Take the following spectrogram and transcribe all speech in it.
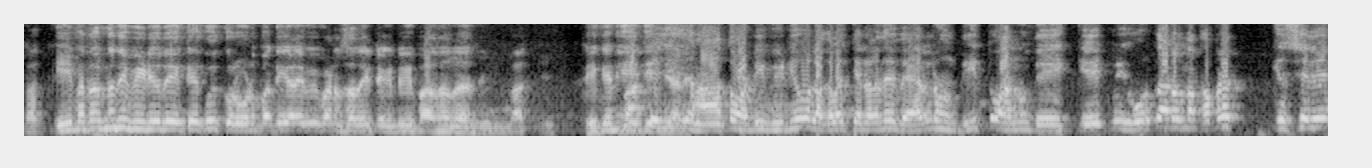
ਬਾਕੀ। ਕੀ ਪਤਾ ਉਹਨਾਂ ਦੀ ਵੀਡੀਓ ਦੇਖ ਕੇ ਕੋਈ ਕਰੋੜਪਤੀ ਵਾਲੇ ਵੀ ਬਣ ਸਕਦੇ ਟਿਕਟ ਵੀ ਪਾ ਸਕਦਾ। ਸੀ ਬਾਕੀ। ਠੀਕ ਹੈ ਨਹੀਂ ਇਹ ਬਾਕੀ ਚੀਜ਼ਾਂ ਜੀ ਨੇ। ਹਾਂ ਤੁਹਾਡੀ ਵੀਡੀਓ ਅਲੱਗ-ਅਲੱਗ ਚੈਨਲ ਦੇ ਵਾਇਰਲ ਹੁੰਦੀ ਤੁਹਾਨੂੰ ਦੇਖ ਕੇ ਕੋਈ ਹੋਰ ਘਰ ਆਉਂਦਾ ਖਬਰ ਕਿਸੇ ਦੇ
